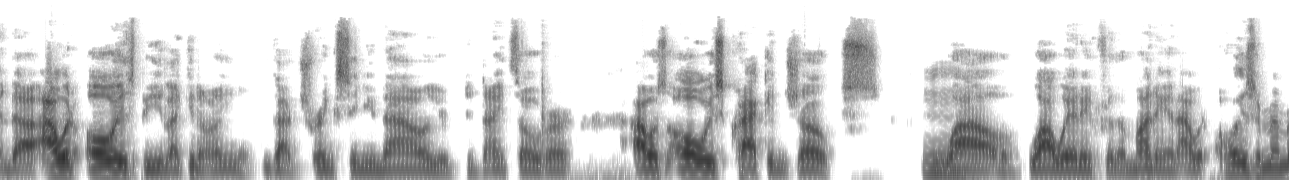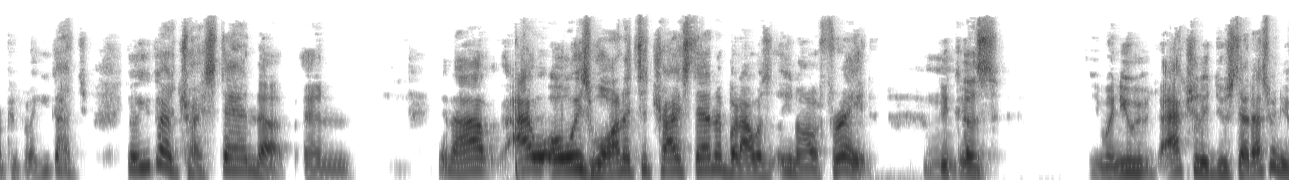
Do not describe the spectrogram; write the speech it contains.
And uh, I would always be like, you know, you know, you got drinks in you now. Your the night's over. I was always cracking jokes Mm. while while waiting for the money, and I would always remember people like, you got, you know, you got to try stand up, and you know, I, I always wanted to try stand up, but I was, you know, afraid Mhm. because when you actually do stand, that's when you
